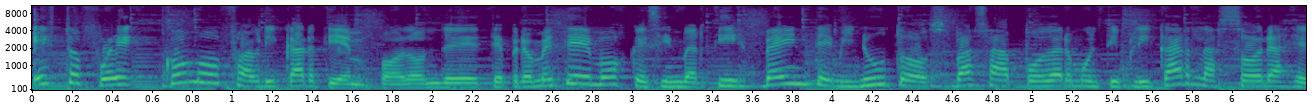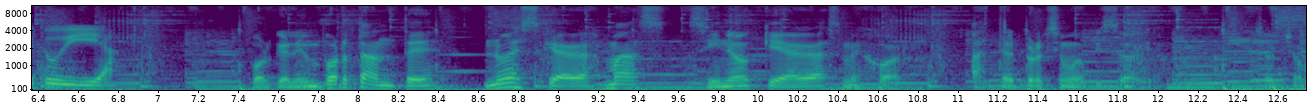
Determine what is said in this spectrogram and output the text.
Esto fue Cómo fabricar tiempo, donde te prometemos que si invertís 20 minutos vas a poder multiplicar las horas de tu día. Porque lo importante no es que hagas más, sino que hagas mejor. Hasta el próximo episodio. Chau, chau.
